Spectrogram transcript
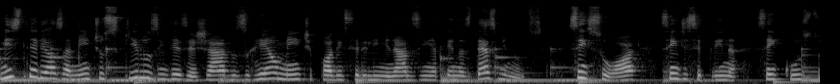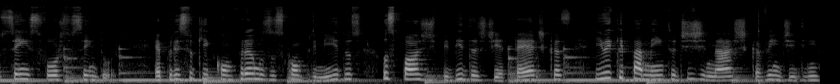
misteriosamente, os quilos indesejados realmente podem ser eliminados em apenas 10 minutos, sem suor, sem disciplina, sem custo, sem esforço, sem dor. É por isso que compramos os comprimidos, os pós de bebidas dietéticas e o equipamento de ginástica vendido em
